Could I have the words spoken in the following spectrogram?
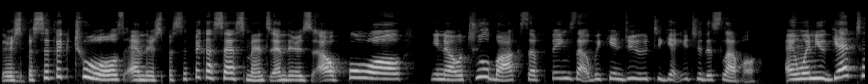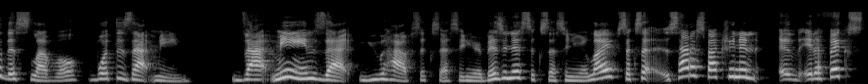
There's specific tools and there's specific assessments, and there's a whole you know toolbox of things that we can do to get you to this level. And when you get to this level, what does that mean? That means that you have success in your business, success in your life, success, satisfaction, and it affects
